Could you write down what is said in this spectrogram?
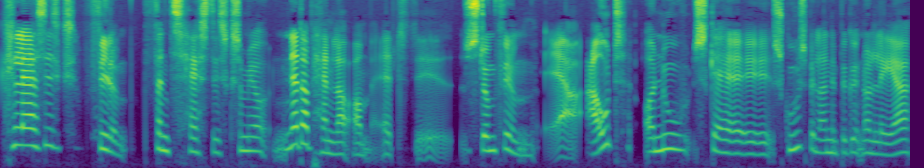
Klassisk film, fantastisk, som jo netop handler om, at øh, stumfilm er out, og nu skal øh, skuespillerne begynde at lære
